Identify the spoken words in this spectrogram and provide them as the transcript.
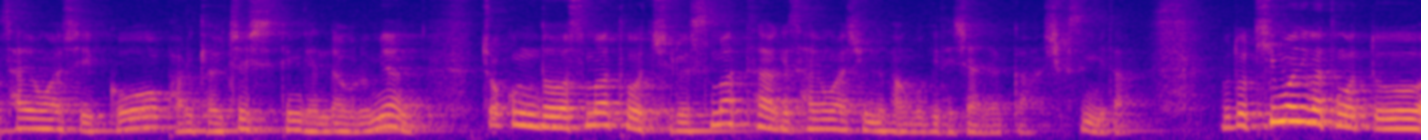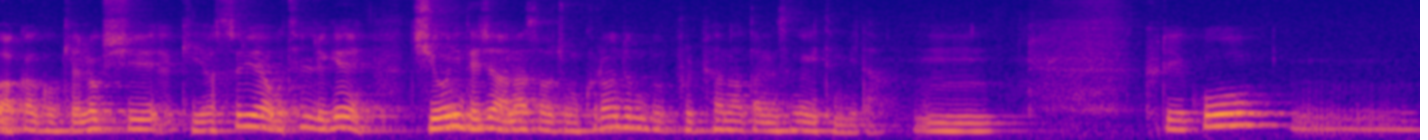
사용할 수 있고 바로 결제 시스템이 된다 그러면 조금 더 스마트워치를 스마트하게 사용할 수 있는 방법이 되지 않을까 싶습니다. 또 티머니 같은 것도 아까 그 갤럭시 기어 3하고 틀리게 지원이 되지 않아서 좀 그런 점도 불편하다는 생각이 듭니다. 음, 그리고 음,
